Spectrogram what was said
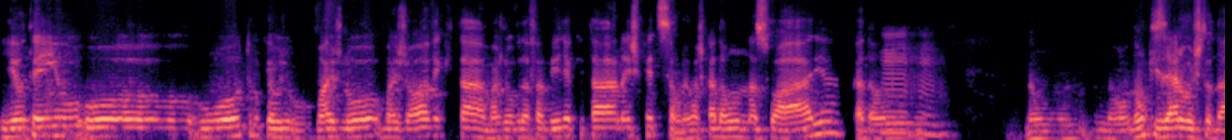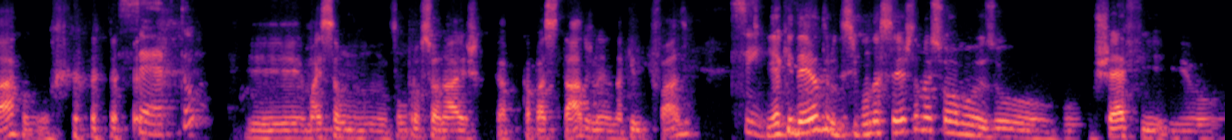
E eu tenho o, o outro, que é o mais novo, mais jovem, que está mais novo da família, que está na expedição. Né? Mas cada um na sua área, cada um uhum. não, não, não quiseram estudar. Como... Certo. e, mas são, são profissionais capacitados né, naquilo que fazem. Sim. E aqui dentro, de segunda a sexta, nós somos o, o chefe e o,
